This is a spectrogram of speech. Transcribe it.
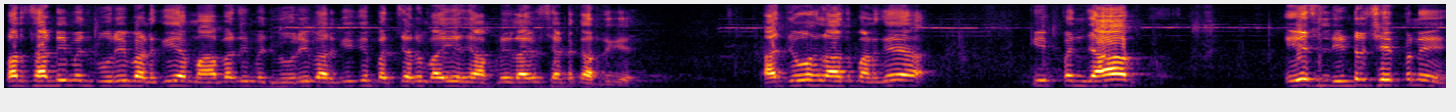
ਪਰ ਸਾਡੀ ਮਜਬੂਰੀ ਬਣ ਗਈ ਆ ਮਾਂ ਬਾਪ ਦੀ ਮਜਬੂਰੀ ਬਣ ਗਈ ਕਿ ਬੱਚਿਆਂ ਨੂੰ ਬਾਈ ਅਸੀਂ ਆਪਣੀ ਲਾਈਫ ਸੈੱਟ ਕਰ ਦਈਏ। ਅੱਜ ਉਹ ਹਾਲਾਤ ਬਣ ਗਏ ਆ ਕਿ ਪੰਜਾਬ ਇਸ ਲੀਡਰਸ਼ਿਪ ਨੇ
